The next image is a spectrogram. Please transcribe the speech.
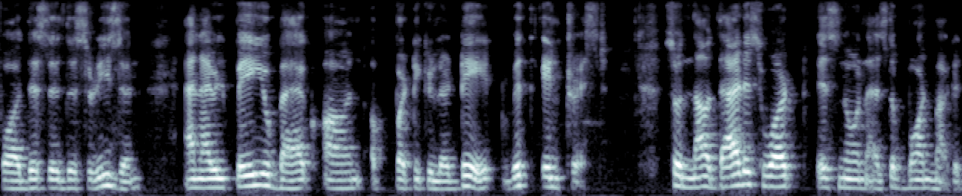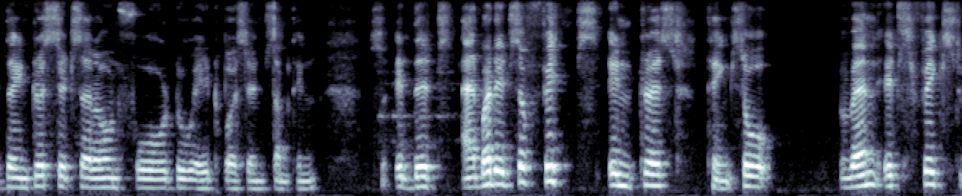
for this this reason and i will pay you back on a particular date with interest. So now that is what is known as the bond market. The interest sits around 4 to 8 percent something. So it it's and but it's a fixed interest thing. So when it's fixed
